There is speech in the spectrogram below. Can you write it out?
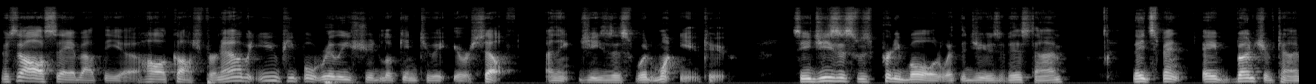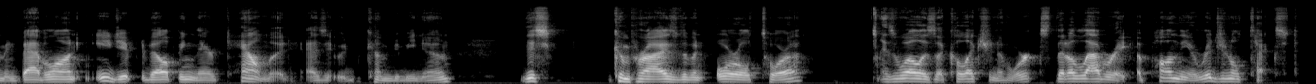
That's all I'll say about the uh, Holocaust for now, but you people really should look into it yourself. I think Jesus would want you to. See, Jesus was pretty bold with the Jews of his time. They'd spent a bunch of time in Babylon and Egypt developing their Talmud, as it would come to be known. This comprised of an oral Torah, as well as a collection of works that elaborate upon the original text,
